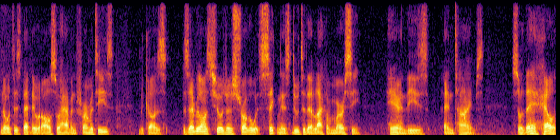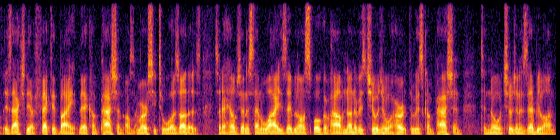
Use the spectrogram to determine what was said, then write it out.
Notice that they would also have infirmities because Zebulon's children struggle with sickness due to their lack of mercy here in these end times. So their health is actually affected by their compassion or mercy towards others. So that helps you understand why Zebulon spoke of how none of his children were hurt through his compassion to know, children of Zebulon,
